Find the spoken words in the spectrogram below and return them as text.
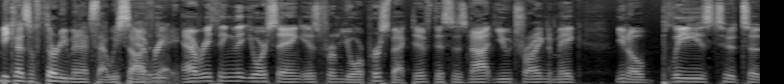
because of 30 minutes that we saw Every today. everything that you're saying is from your perspective. This is not you trying to make you know please to to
